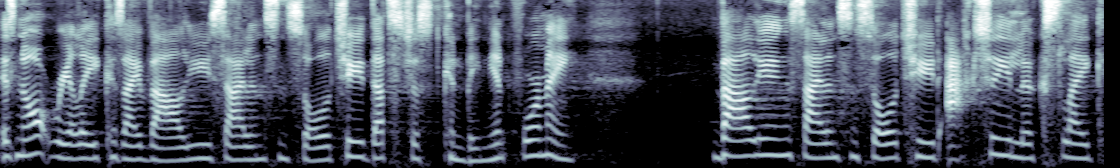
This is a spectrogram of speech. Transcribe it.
is not really because I value silence and solitude. That's just convenient for me. Valuing silence and solitude actually looks like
